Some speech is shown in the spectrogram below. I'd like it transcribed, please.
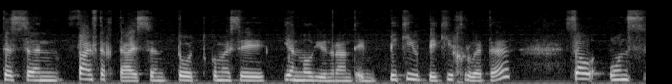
tussen 50000 tot kom ek sê 1 miljoen rand en bietjie bietjie groter sal ons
